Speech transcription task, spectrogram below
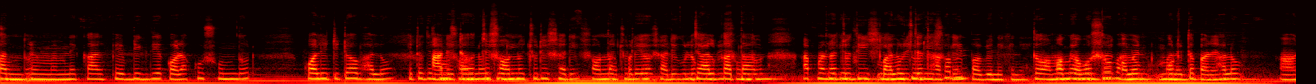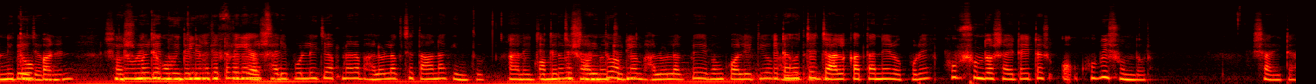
সুন্দর। মানে ফেব্রিক দিয়ে করা খুব সুন্দর। কোয়ালিটিটাও ভালো। এটা যেরকম এটা হচ্ছে স্বর্ণচুরি শাড়ি। স্বর্ণচুরিও শাড়িগুলো জাল কাতান আপনারা যদি বালুচুরি সবই পাবেন এখানে। তো আমাকে অবশ্যই কমেন্ট মানে পারেন। ভালো নিতেও পারেন। শিলিগুড়িতে দুই তিন হাজার টাকা শাড়ি পরলেই যে আপনারা ভালো লাগছে তা না কিন্তু। আর এটা হচ্ছে শাড়িতেও আপনার ভালো লাগবে এবং কোয়ালিটিও এটা হচ্ছে জাল কাতানের ওপরে। খুব সুন্দর শাড়িটা। এটা খুবই সুন্দর শাড়িটা।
